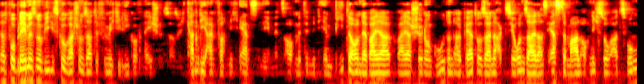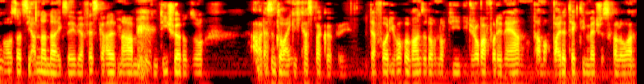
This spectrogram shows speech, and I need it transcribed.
das, Problem ist nur, wie Isco gerade schon sagte, für mich die League of Nations. Also ich kann die einfach nicht ernst nehmen. Jetzt auch mit, mit ihrem Beatdown, der war ja, war ja schön und gut und Alberto, seine Aktion sah das erste Mal auch nicht so erzwungen aus, als die anderen da Xavier festgehalten haben mit dem T-Shirt und so. Aber das sind doch eigentlich Kasperköpfe. Davor die Woche waren sie doch noch die, die Jobber vor den Herren und haben auch beide Tag Team Matches verloren.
